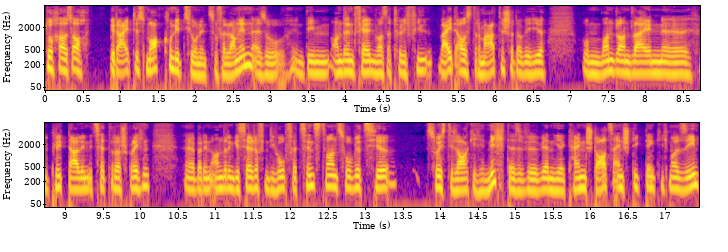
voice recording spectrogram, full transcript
durchaus auch bereit ist, Marktkonditionen zu verlangen. Also in den anderen Fällen war es natürlich viel weitaus dramatischer, da wir hier um Wandelanleihen, äh, Hybriddarlehen etc. sprechen. Äh, bei den anderen Gesellschaften, die hoch verzinst waren, so wird es hier so ist die Lage hier nicht. Also wir werden hier keinen Staatseinstieg, denke ich mal, sehen.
